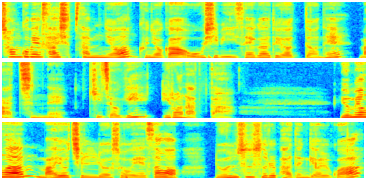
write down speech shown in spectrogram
1943년 그녀가 52세가 되었던 해 마침내 기적이 일어났다. 유명한 마요 진료소에서 눈 수술을 받은 결과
